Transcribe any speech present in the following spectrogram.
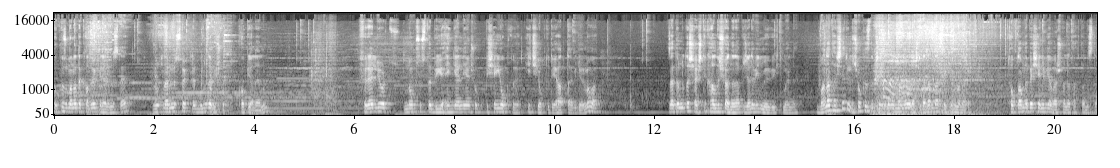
9 mana da kalıyorken elimizde ruhlarını sökle bunu da bir çok kopyalayalım. Freljord Noxus'ta büyü engelleyen çok bir şey yoktu. Hiç yoktu diye hatta biliyorum ama Zaten o da şaştı kaldı şu anda ne yapacağını bilmiyor büyük ihtimalle. Mana taşlarıyla çok hızlı bir şekilde 10 manaya ulaştık. Adam daha 8 manada. Toplamda 5 Enivia var şu anda tahtamızda.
